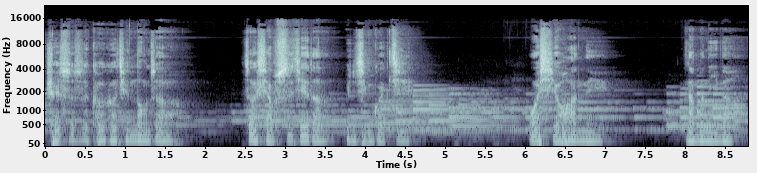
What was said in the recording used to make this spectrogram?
却时时刻刻牵动着这小世界的运行轨迹。我喜欢你，那么你呢？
